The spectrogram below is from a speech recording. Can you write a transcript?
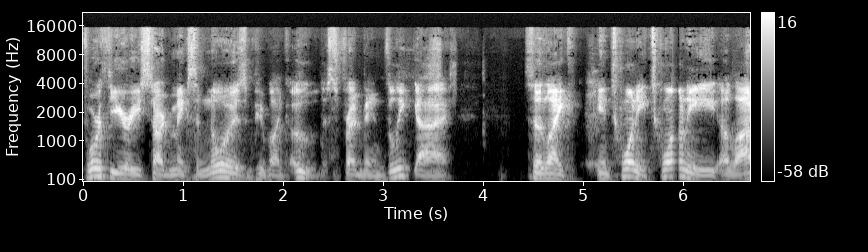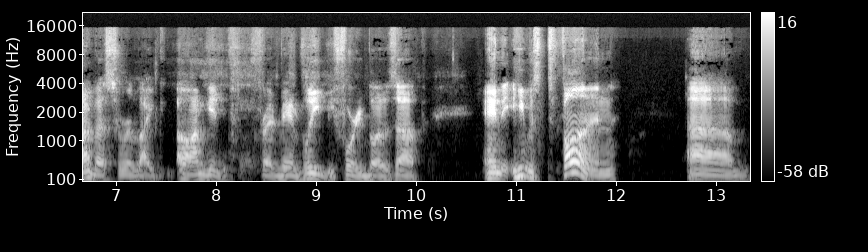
Fourth year, he started to make some noise, and people like, oh, this Fred Van VanVleet guy. So, like in 2020, a lot of us were like, oh, I'm getting Fred Van VanVleet before he blows up. And he was fun um,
